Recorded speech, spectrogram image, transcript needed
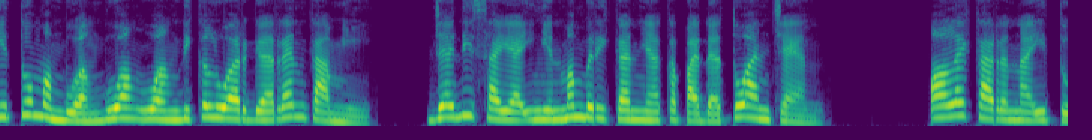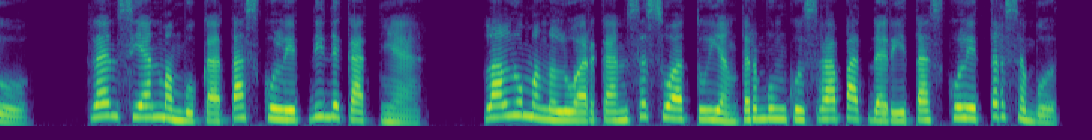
Itu membuang-buang uang di keluarga Ren kami. Jadi saya ingin memberikannya kepada Tuan Chen. Oleh karena itu, Ren Xian membuka tas kulit di dekatnya. Lalu mengeluarkan sesuatu yang terbungkus rapat dari tas kulit tersebut.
